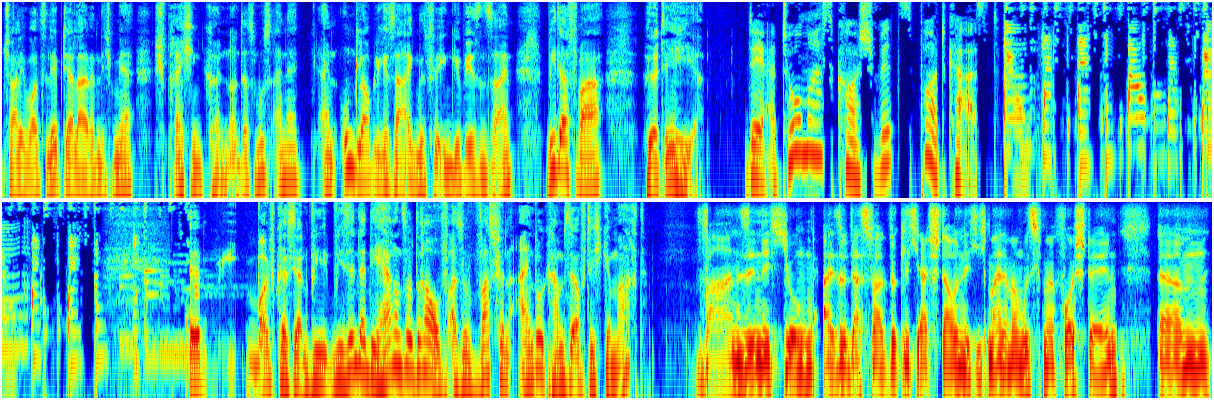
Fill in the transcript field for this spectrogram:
Charlie Watts lebt ja leider nicht mehr, sprechen können. Und das muss eine, ein unglaubliches Ereignis für ihn gewesen sein. Wie das war, hört ihr hier. Der Thomas Koschwitz Podcast. Äh, Wolf Christian, wie, wie sind denn die Herren so drauf? Also was für einen Eindruck haben sie auf dich gemacht? Wahnsinnig jung. Also das war wirklich erstaunlich. Ich meine, man muss sich mal vorstellen, ähm,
